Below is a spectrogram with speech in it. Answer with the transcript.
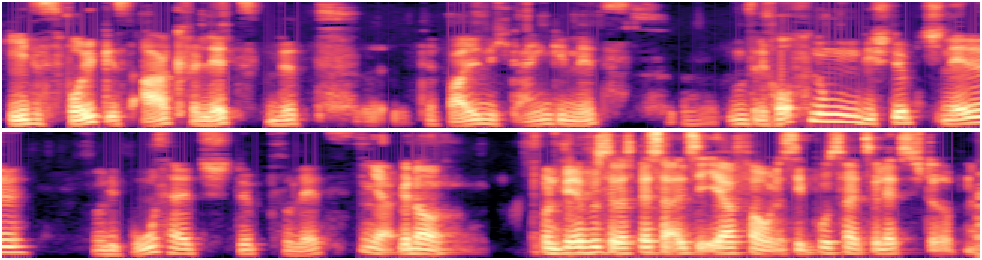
jedes Volk ist arg verletzt, wird äh, der Ball nicht eingenetzt. Äh, unsere Hoffnung, die stirbt schnell, nur die Bosheit stirbt zuletzt. Ja, genau. Und wer wüsste das besser als die ERV, dass die Bosheit zuletzt stirbt? Ne?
